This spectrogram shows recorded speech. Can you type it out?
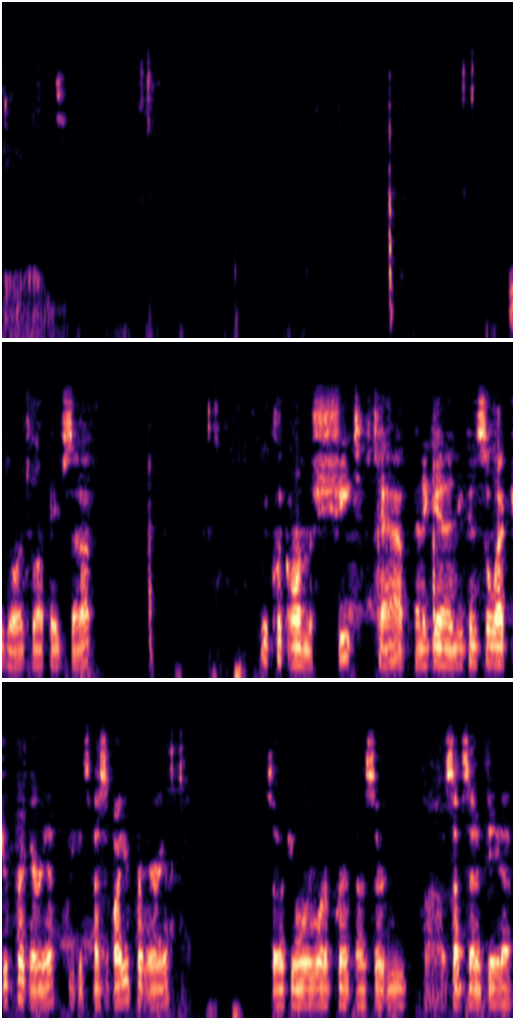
and we go into our page setup we click on the Sheet tab, and again, you can select your print area. You can specify your print area. So if you only want to print a certain uh, subset of data,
